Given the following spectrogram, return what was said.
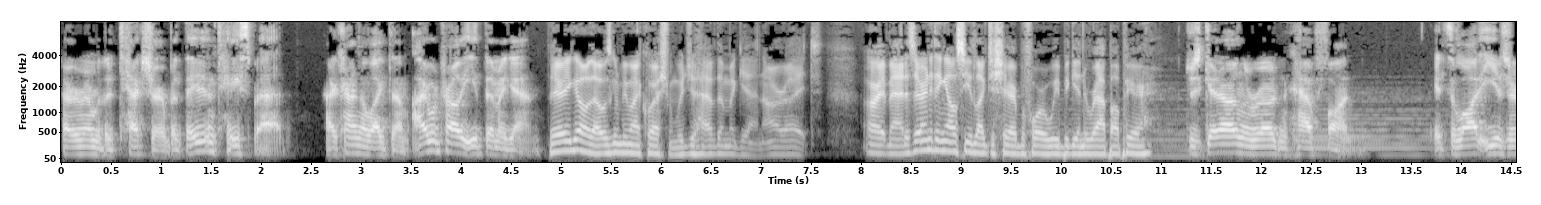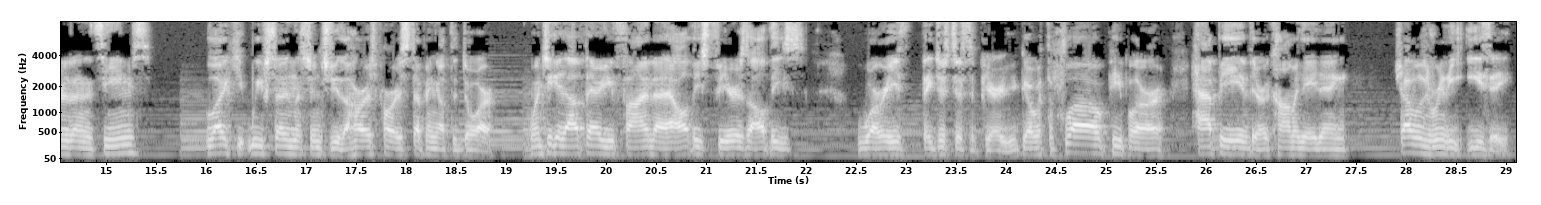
I remember the texture, but they didn't taste bad. I kind of like them. I would probably eat them again. There you go. That was going to be my question. Would you have them again? All right. All right, Matt. Is there anything else you'd like to share before we begin to wrap up here? Just get out on the road and have fun. It's a lot easier than it seems. Like we've said in this interview, the hardest part is stepping out the door. Once you get out there, you find that all these fears, all these worries, they just disappear. You go with the flow. People are happy. They're accommodating. Travel is really easy.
